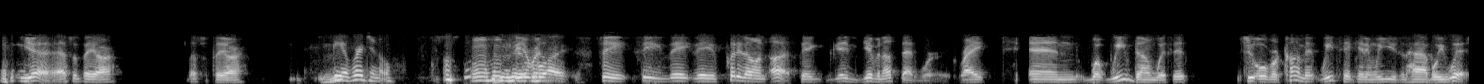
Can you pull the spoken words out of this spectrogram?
yeah, that's what they are. That's what they are. the original Mhm, the original. Right. See, see, they they put it on us. They they've given us that word, right? And what we've done with it to overcome it, we take it and we use it however we wish.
